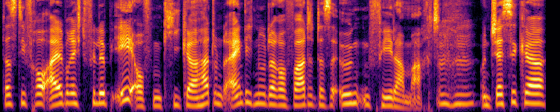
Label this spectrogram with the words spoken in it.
dass die Frau Albrecht Philipp eh auf dem Kieker hat und eigentlich nur darauf wartet, dass er irgendeinen Fehler macht. Mhm. Und Jessica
